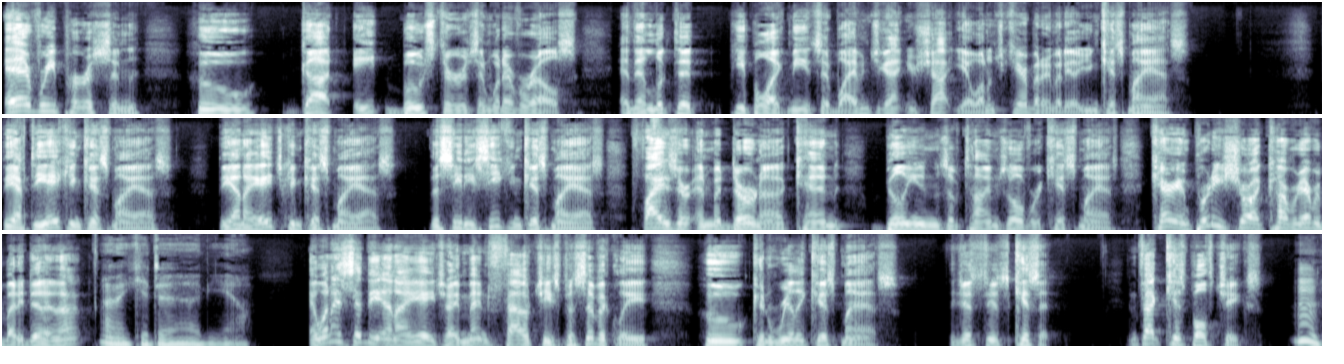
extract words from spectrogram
Every person who got eight boosters and whatever else, and then looked at people like me and said, Why haven't you gotten your shot yet? Why don't you care about anybody else? You can kiss my ass. The FDA can kiss my ass. The NIH can kiss my ass. The CDC can kiss my ass. Pfizer and Moderna can billions of times over kiss my ass. Carrie, I'm pretty sure I covered everybody, did I not? I think you did, yeah. And when I said the NIH, I meant Fauci specifically, who can really kiss my ass. Just, just kiss it. In fact, kiss both cheeks. Mm.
